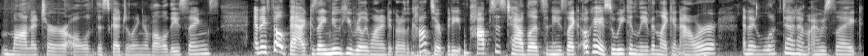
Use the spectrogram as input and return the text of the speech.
monitor all of the scheduling of all of these things. And I felt bad because I knew he really wanted to go to the concert, but he pops his tablets and he's like, okay, so we can leave in like an hour. And I looked at him, I was like,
